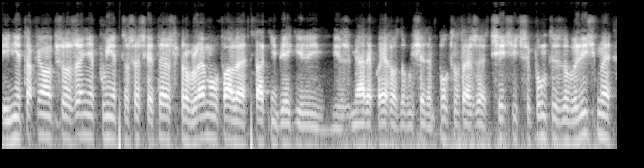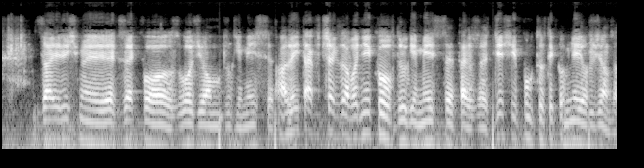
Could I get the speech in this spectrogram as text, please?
i nie trafiono przełożenie, później troszeczkę też problemów, ale ostatni bieg i- już w miarę pojechał, zdobył 7 punktów, także 33 punkty zdobyliśmy. Zajęliśmy egzekwo z Łodzią drugie miejsce, ale i tak trzech zawodników, drugie miejsce, także 10 punktów tylko mniej od Grudziądza.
